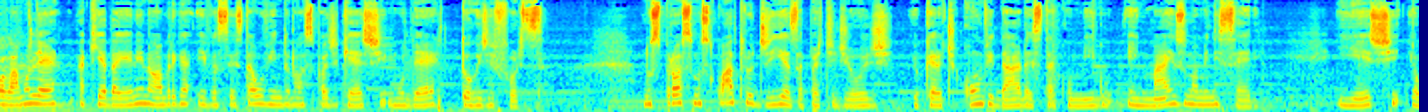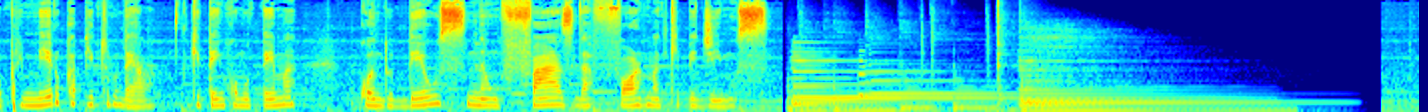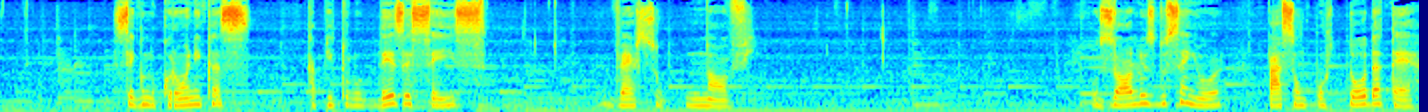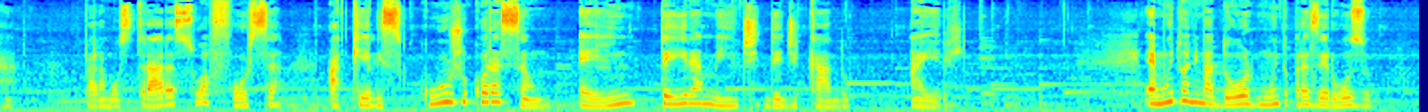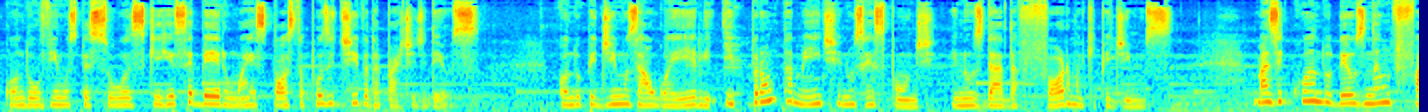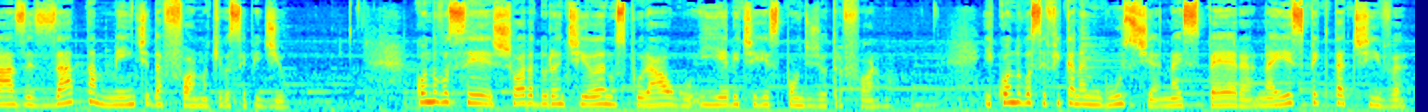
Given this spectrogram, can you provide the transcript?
Olá, mulher. Aqui é Daiane Nóbrega e você está ouvindo nosso podcast Mulher Torre de Força. Nos próximos quatro dias, a partir de hoje, eu quero te convidar a estar comigo em mais uma minissérie. E este é o primeiro capítulo dela, que tem como tema Quando Deus não faz da forma que pedimos. Segundo Crônicas, capítulo 16, verso 9. Os olhos do Senhor passam por toda a terra para mostrar a sua força àqueles cujo coração é inteiramente dedicado a Ele. É muito animador, muito prazeroso quando ouvimos pessoas que receberam uma resposta positiva da parte de Deus. Quando pedimos algo a Ele e prontamente nos responde e nos dá da forma que pedimos. Mas e quando Deus não faz exatamente da forma que você pediu? Quando você chora durante anos por algo e Ele te responde de outra forma? E quando você fica na angústia, na espera, na expectativa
